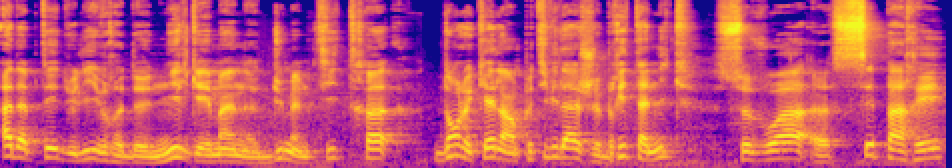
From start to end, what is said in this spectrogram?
adapté du livre de Neil Gaiman du même titre, dans lequel un petit village britannique se voit euh, séparé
